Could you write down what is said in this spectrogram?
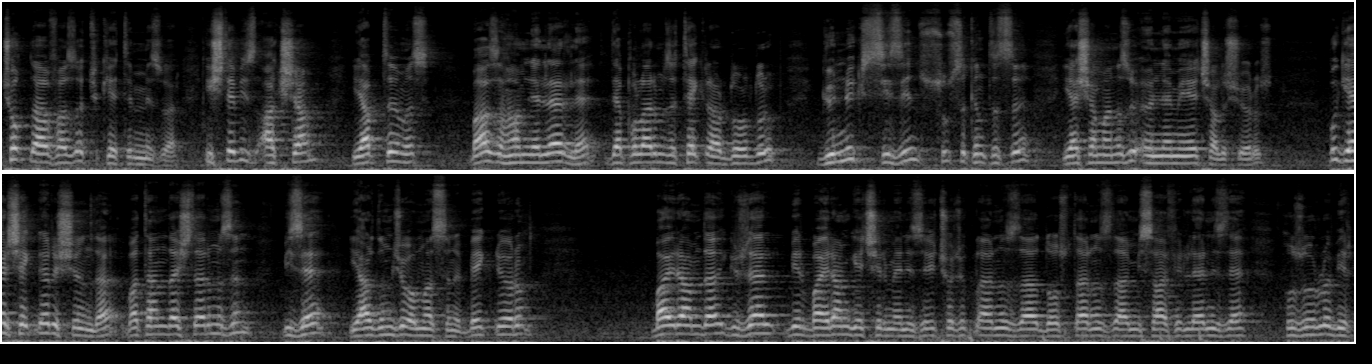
çok daha fazla tüketimimiz var. İşte biz akşam yaptığımız bazı hamlelerle depolarımızı tekrar doldurup günlük sizin su sıkıntısı yaşamanızı önlemeye çalışıyoruz. Bu gerçekler ışığında vatandaşlarımızın bize yardımcı olmasını bekliyorum. Bayramda güzel bir bayram geçirmenizi, çocuklarınızla, dostlarınızla, misafirlerinizle huzurlu bir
